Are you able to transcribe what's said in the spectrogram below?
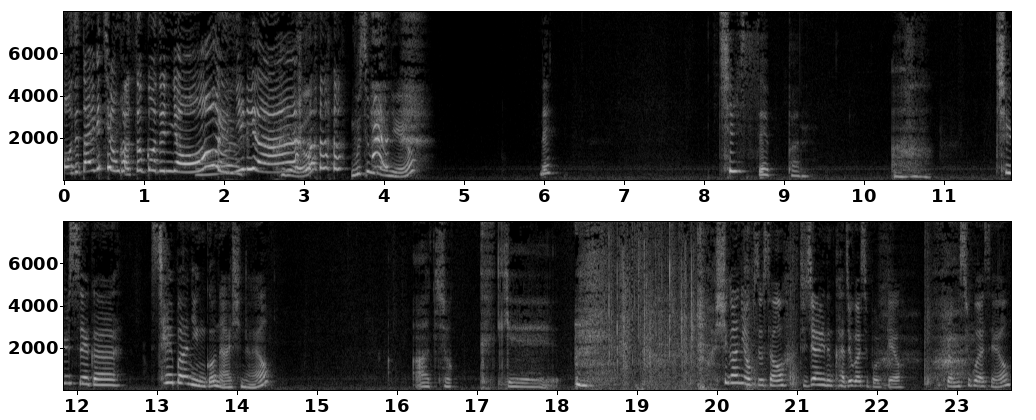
어제 딸기 체험 갔었거든요! 웬일이야! 그래요? 무슨 반이에요? 네? 7세 반. 아, 7세가 세 반인 건 아시나요? 아, 저, 그게. 시간이 없어서 디자인은 가져가서 볼게요. 그럼 수고하세요.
